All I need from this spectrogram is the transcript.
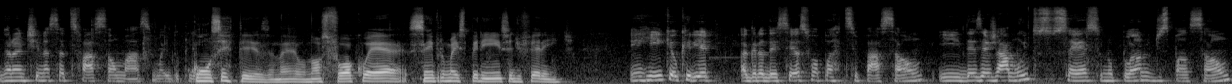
Garantindo a satisfação máxima do cliente. Com certeza, né? O nosso foco é sempre uma experiência diferente. Henrique, eu queria agradecer a sua participação e desejar muito sucesso no plano de expansão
